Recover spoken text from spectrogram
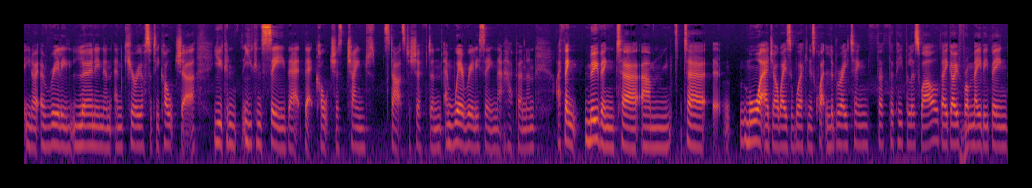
you know a really learning and, and, curiosity culture, you can you can see that that culture change starts to shift, and, and we're really seeing that happen. And I think moving to um, to uh, more agile ways of working is quite liberating for, for people as well. They go mm-hmm. from maybe being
